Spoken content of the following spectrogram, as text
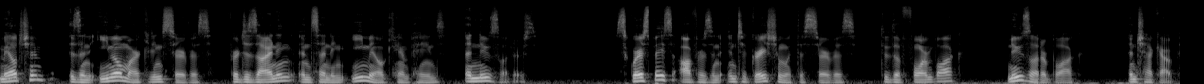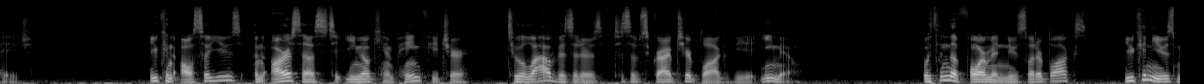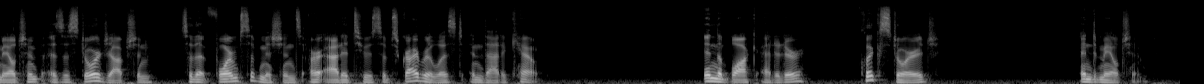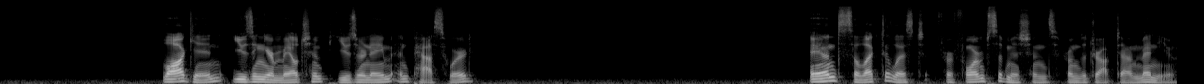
MailChimp is an email marketing service for designing and sending email campaigns and newsletters. Squarespace offers an integration with this service through the form block, newsletter block, and checkout page. You can also use an RSS to email campaign feature to allow visitors to subscribe to your blog via email. Within the form and newsletter blocks, you can use MailChimp as a storage option so that form submissions are added to a subscriber list in that account. In the block editor, click Storage and MailChimp. Log in using your MailChimp username and password, and select a list for form submissions from the drop-down menu.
